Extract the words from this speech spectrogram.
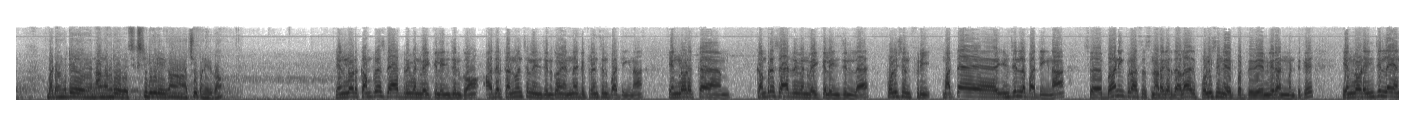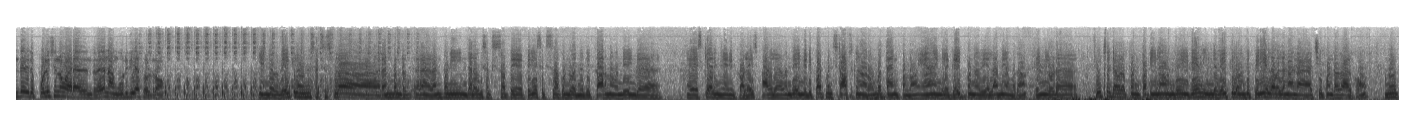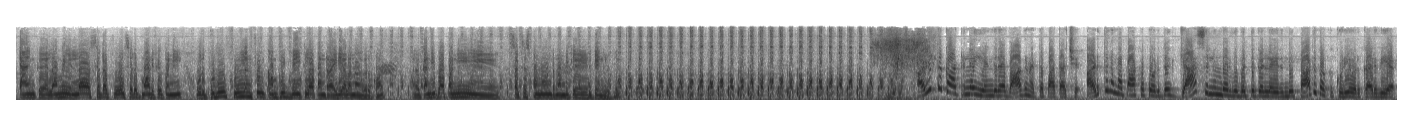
பட் வந்துட்டு நாங்கள் வந்துட்டு ஒரு சிக்ஸ்டி டிகிரி வரைக்கும் அச்சீவ் பண்ணியிருக்கோம். எங்களோட கம்ப்ரஸ்ட் ஏர் ட்ரிவன் வெஹிக்கிள் இன்ஜினுக்கும் அதர் கன்வென்ஷனல் இன்ஜினுக்கும் என்ன டிஃப்ரென்ஸ்னு பார்த்தீங்கன்னா எங்களோட கம்ப்ரஸ் ஏர் ட்ரிவன் வெஹிக்கிள் இன்ஜினில் பொல்யூஷன் ஃப்ரீ மற்ற இன்ஜின்ல பார்த்தீங்கன்னா பேர்னிங் ப்ராசஸ் நடக்கிறதால அது பொல்யூஷன் ஏற்படுத்துது என்விரான்மெண்ட்டுக்கு எங்களோட இன்ஜினில் எந்த வித பொல்யூஷனும் வராதுன்றதை நாங்கள் உறுதியாக சொல்கிறோம் எங்கள் வெஹிக்கிள் வந்து சக்ஸஸ்ஃபுல்லாக ரன் பண்ணுறது ரன் பண்ணி இந்த அளவுக்கு சக்ஸஸாக பெரிய சக்ஸஸாக கொண்டு வந்ததுக்கு காரணம் வந்து எங்கள் எஸ்கேஆர் இன்ஜினியரிங் காலேஜ் அதில் வந்து எங்கள் டிபார்ட்மெண்ட் ஸ்டாஃப்ஸ்க்கு நான் ரொம்ப தேங்க் பண்ணோம். ஏன்னா எங்களை கைட் பண்ணது எல்லாமே அவங்க தான். எங்களோட ஃபியூச்சர் டெவலப்மெண்ட் பார்த்தீங்கன்னா வந்து இதே இந்த வெஹிக்கிளை வந்து பெரிய லெவலில் நாங்கள் அச்சீவ் பண்ணுறதா இருக்கோம். இன்னும் டேங்க் எல்லாமே எல்லா செட்டப் ஹோல் செட்டப் மாடிஃபை பண்ணி ஒரு புது ஃபுல் அண்ட் ஃபுல் கம்ப்ளீட் வெஹிக்கிளாக பண்ணுற ஐடியாவில் நாங்கள் இருக்கோம். கண்டிப்பாக பண்ணி சக்ஸஸ் பண்ணுவோன்ற நம்பிக்கை இருக்குது எங்களுக்கு அழுத்த காற்றுல இயங்குற வாகனத்தை பார்த்தாச்சு. அடுத்து நம்ம பார்க்க போறது கேஸ் சிலிண்டர் விபத்துகள்ல இருந்து பாதுகாக்கக்கூடிய ஒரு கருவியை.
